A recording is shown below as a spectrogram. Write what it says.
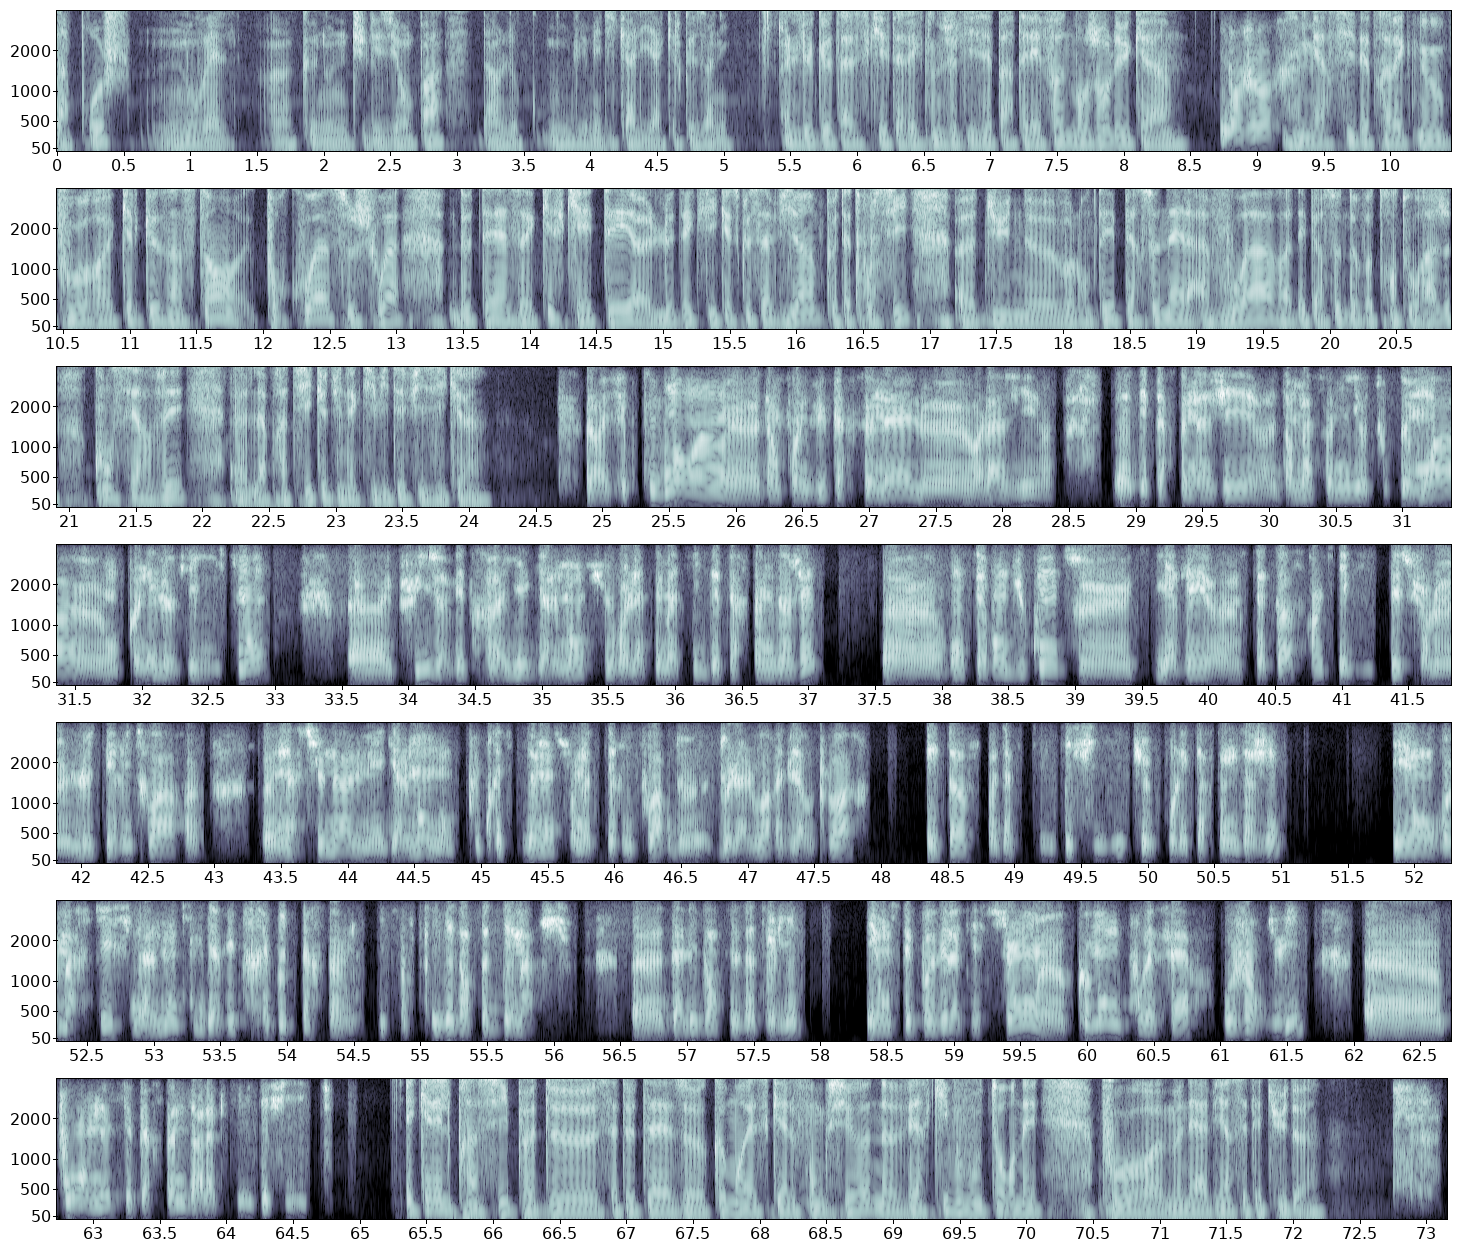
approches nouvelles hein, que nous n'utilisions pas dans le milieu médical il y a quelques années. Luc Goethals qui est avec nous, je le disais par téléphone. Bonjour Luc. Bonjour. Merci d'être avec nous pour euh, quelques instants. Pourquoi ce choix de thèse? Qu'est-ce qui a été euh, le déclic? Est-ce que ça vient peut-être aussi euh, d'une volonté personnelle à voir des personnes de votre entourage conserver la pratique d'une activité physique alors effectivement, hein, d'un point de vue personnel, voilà, j'ai des personnes âgées dans ma famille autour de moi. on connaît le vieillissement. et puis j'avais travaillé également sur la thématique des personnes âgées. Euh, on s'est rendu compte euh, qu'il y avait euh, cette offre hein, qui existait sur le, territoire national, mais également donc, plus précisément sur notre territoire de, la Loire et de la Haute-Loire, cette offre d'activité physique pour les personnes âgées. Et on remarquait finalement qu'il y avait très peu de personnes qui s'inscrivaient dans cette démarche d'aller dans ces ateliers. Et on s'est posé la question comment on pourrait faire aujourd'hui pour emmener ces personnes vers l'activité physique. Et quel est le principe de cette thèse? Comment est-ce qu'elle fonctionne? Vers qui vous vous tournez pour mener à bien cette étude?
